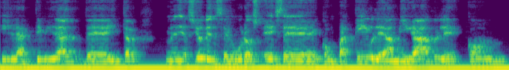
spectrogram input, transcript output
¿Y la actividad de intermediación en seguros es eh, compatible, amigable con,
